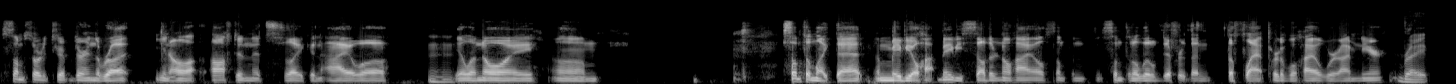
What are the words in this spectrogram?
some sort of trip during the rut. You know, often it's like in Iowa, Mhm. Illinois, um, something like that. Maybe Ohio, maybe Southern Ohio, something something a little different than the flat part of Ohio where I'm near. Right.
